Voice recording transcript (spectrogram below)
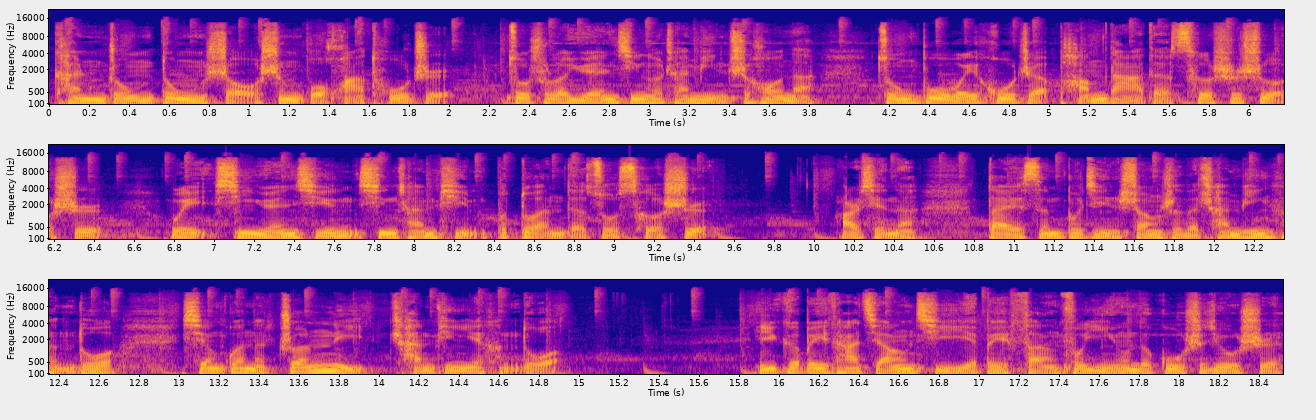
看重动手生活化图纸，做出了原型和产品之后呢，总部维护着庞大的测试设施，为新原型、新产品不断的做测试。而且呢，戴森不仅上市的产品很多，相关的专利产品也很多。一个被他讲起也被反复引用的故事就是，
